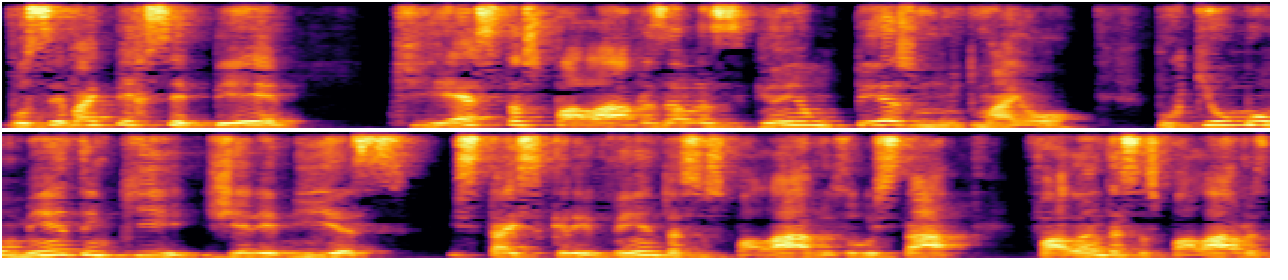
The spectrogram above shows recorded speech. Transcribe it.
você vai perceber que estas palavras elas ganham um peso muito maior. Porque o momento em que Jeremias está escrevendo essas palavras, ou está falando essas palavras,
